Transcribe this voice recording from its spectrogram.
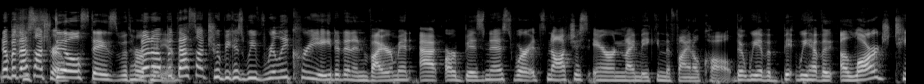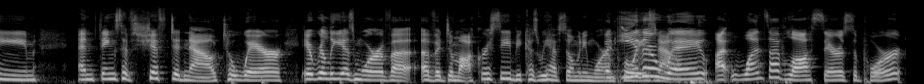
No, but that's not true. Still stays with her. No, opinion. no, but that's not true because we've really created an environment at our business where it's not just Erin and I making the final call. That we have a bit, we have a, a large team, and things have shifted now to where it really is more of a of a democracy because we have so many more But employees either now. way, I, once I've lost Sara's support,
